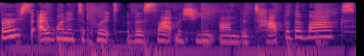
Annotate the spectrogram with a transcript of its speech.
first I wanted to put the slot machine on the top of the box,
